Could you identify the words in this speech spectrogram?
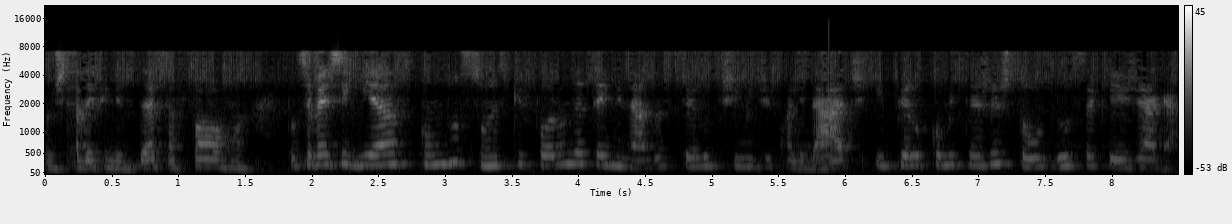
onde está definido dessa forma, você vai seguir as conduções que foram determinadas pelo time de qualidade e pelo comitê gestor do CQGH.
